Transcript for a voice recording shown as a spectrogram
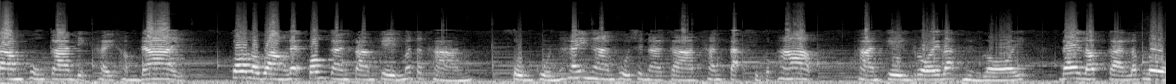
ตามโครงการเด็กไทยทำได้เฝ้าระวังและป้องกันตามเกณฑ์มาตรฐาน ส่งผลให้งานโภชนาการทันตะสุขภาพ ผ่านเกณฑ์ร้อยละ 100 ได้รับการรับรอง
